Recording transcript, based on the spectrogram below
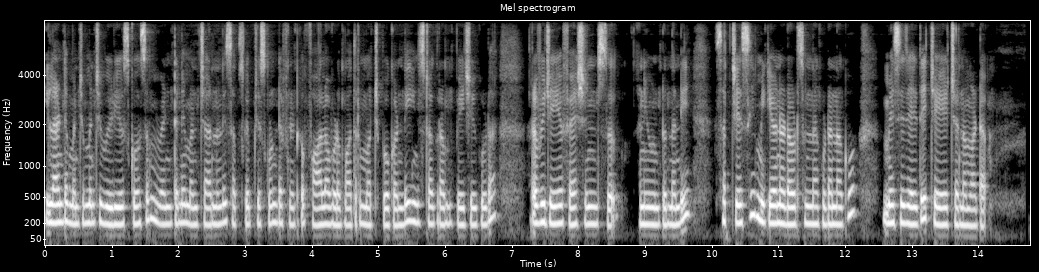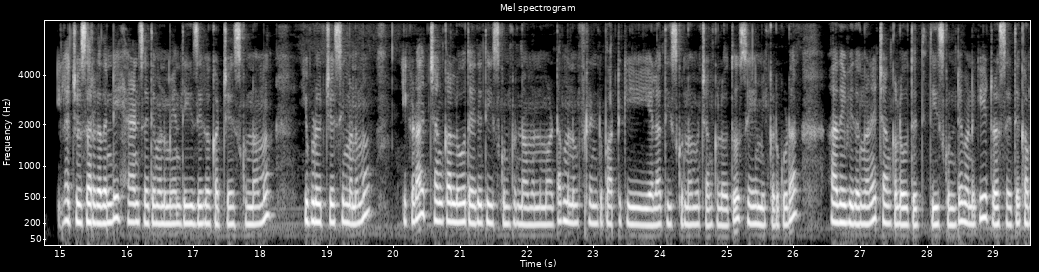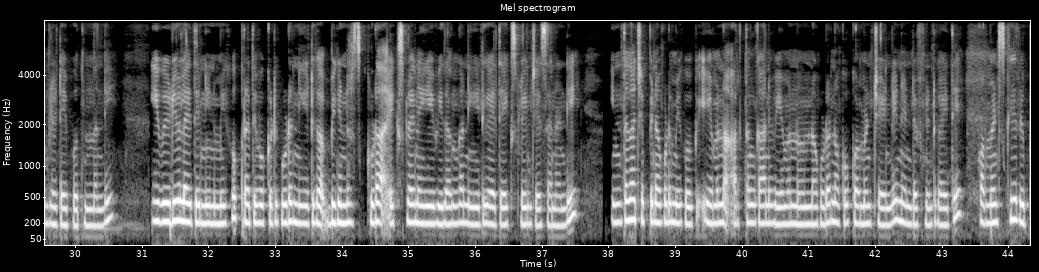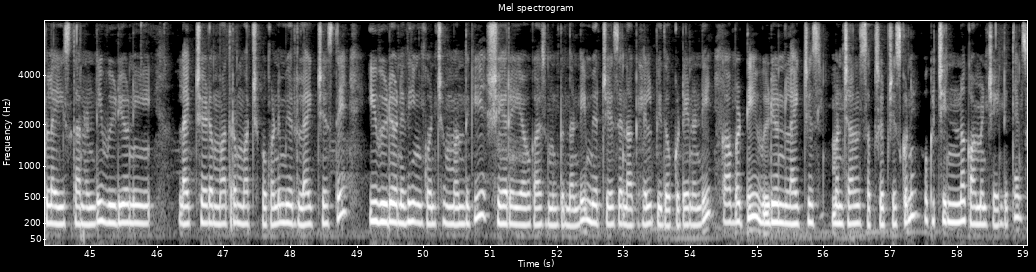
ఇలాంటి మంచి మంచి వీడియోస్ కోసం వెంటనే మన ఛానల్ని సబ్స్క్రైబ్ చేసుకొని డెఫినెట్గా ఫాలో అవ్వడం మాత్రం మర్చిపోకండి. ఇన్స్టాగ్రామ్ పేజీ కూడా రవి జయ ఫ్యాషన్స్ అని ఉంటుందండి. సెర్చ్ చేసి మీకు ఏమైనా డౌట్స్ ఉన్నా కూడా నాకు మెసేజ్ అయితే చేయొచ్చు అన్నమాట. ఇలా చూసారు కదండి హ్యాండ్స్ అయితే మనం ఎంత ఈజీగా కట్ చేసుకున్నాము. ఇప్పుడు వచ్చేసి మనము ఇక్కడ చంక లోతు అయితే తీసుకుంటున్నాం అనమాట మనం ఫ్రంట్ పార్ట్కి ఎలా తీసుకున్నామో చంక లోతు సేమ్ ఇక్కడ కూడా అదే విధంగానే చంక లోతు అయితే తీసుకుంటే మనకి డ్రెస్ అయితే కంప్లీట్ అయిపోతుందండి. ఈ వీడియోలో అయితే నేను మీకు ప్రతి ఒక్కటి కూడా నీట్గా బిగినర్స్ కూడా ఎక్స్ప్లెయిన్ అయ్యే విధంగా నీట్గా అయితే ఎక్స్ప్లెయిన్ చేశానండి. ఇంతగా చెప్పినా కూడా మీకు ఏమన్నా అర్థం కానివి ఏమన్నా ఉన్నా కూడా నాకు కామెంట్ చేయండి. నేను డెఫినెట్గా అయితే కామెంట్స్కి రిప్లై ఇస్తానండి. వీడియోని లైక్ చేయడం మాత్రం మర్చిపోకండి. మీరు లైక్ చేస్తే ఈ వీడియో అనేది ఇంకొంచెం మందికి షేర్ అయ్యే అవకాశం ఉంటుందండి. మీరు చేసే నాకు హెల్ప్ ఇది ఒక్కటేనండి కాబట్టి వీడియోని లైక్ చేసి మన ఛానల్ సబ్స్క్రైబ్ చేసుకొని ఒక చిన్న కామెంట్ చేయండి. థ్యాంక్స్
